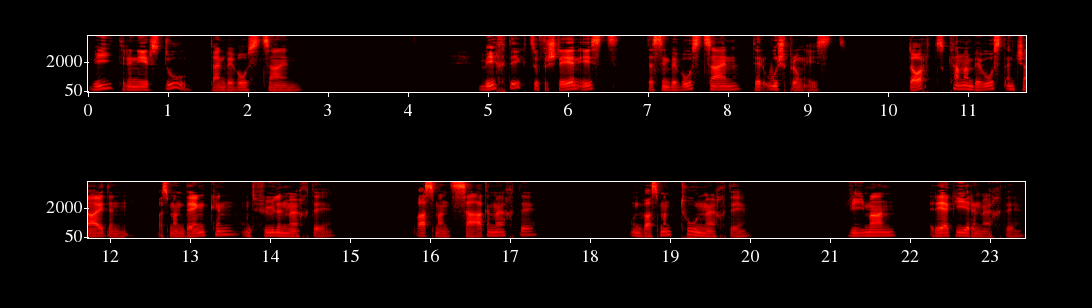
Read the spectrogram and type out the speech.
Wie trainierst du dein Bewusstsein? Wichtig zu verstehen ist, dass im Bewusstsein der Ursprung ist. Dort kann man bewusst entscheiden, was man denken und fühlen möchte, was man sagen möchte und was man tun möchte, wie man reagieren möchte.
